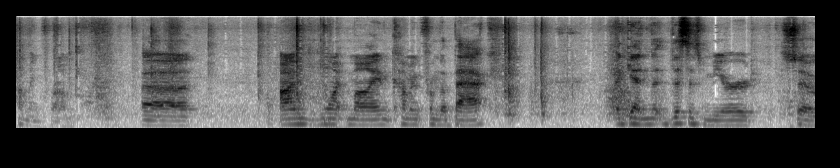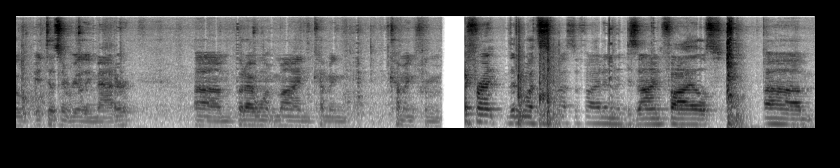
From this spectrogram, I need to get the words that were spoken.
coming from. Uh, I want mine coming from the back. Again, th this is mirrored, so it doesn't really matter. Um, but I want mine coming coming from different than what's specified in the design files. Um,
